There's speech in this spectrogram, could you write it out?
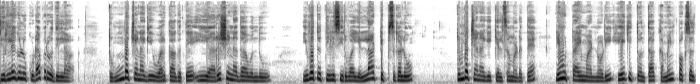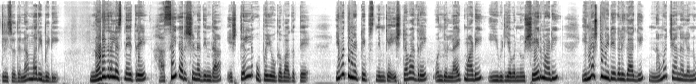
ಜಿರ್ಲೆಗಳು ಕೂಡ ಬರೋದಿಲ್ಲ. ತುಂಬ ಚೆನ್ನಾಗಿ ವರ್ಕ್ ಆಗುತ್ತೆ. ಈ ಅರಿಶಿಣದ ಒಂದು ಇವತ್ತು ತಿಳಿಸಿರುವ ಎಲ್ಲ ಟಿಪ್ಸ್ಗಳು ತುಂಬ ಚೆನ್ನಾಗಿ ಕೆಲಸ ಮಾಡುತ್ತೆ. ನೀವು ಟ್ರೈ ಮಾಡಿ ನೋಡಿ ಹೇಗಿತ್ತು ಅಂತ ಕಮೆಂಟ್ ಬಾಕ್ಸಲ್ಲಿ ತಿಳಿಸೋದನ್ನು ಮರಿಬೇಡಿ. ನೋಡಿದ್ರಲ್ಲ ಸ್ನೇಹಿತರೆ, ಹಸಿ ಅರಿಶಿಣದಿಂದ ಎಷ್ಟೆಲ್ಲ ಉಪಯೋಗವಾಗುತ್ತೆ? ಇವತ್ತಿನ ಟಿಪ್ಸ್ ನಿಮಗೆ ಇಷ್ಟವಾದರೆ ಒಂದು ಲೈಕ್ ಮಾಡಿ, ಈ ವಿಡಿಯೋವನ್ನು ಶೇರ್ ಮಾಡಿ. ಇನ್ನಷ್ಟು ವಿಡಿಯೋಗಳಿಗಾಗಿ ನಮ್ಮ ಚಾನಲನ್ನು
